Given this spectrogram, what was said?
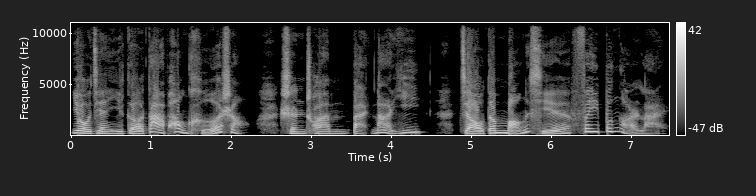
又见一个大胖和尚，身穿百衲衣，脚蹬芒鞋，飞奔而来。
